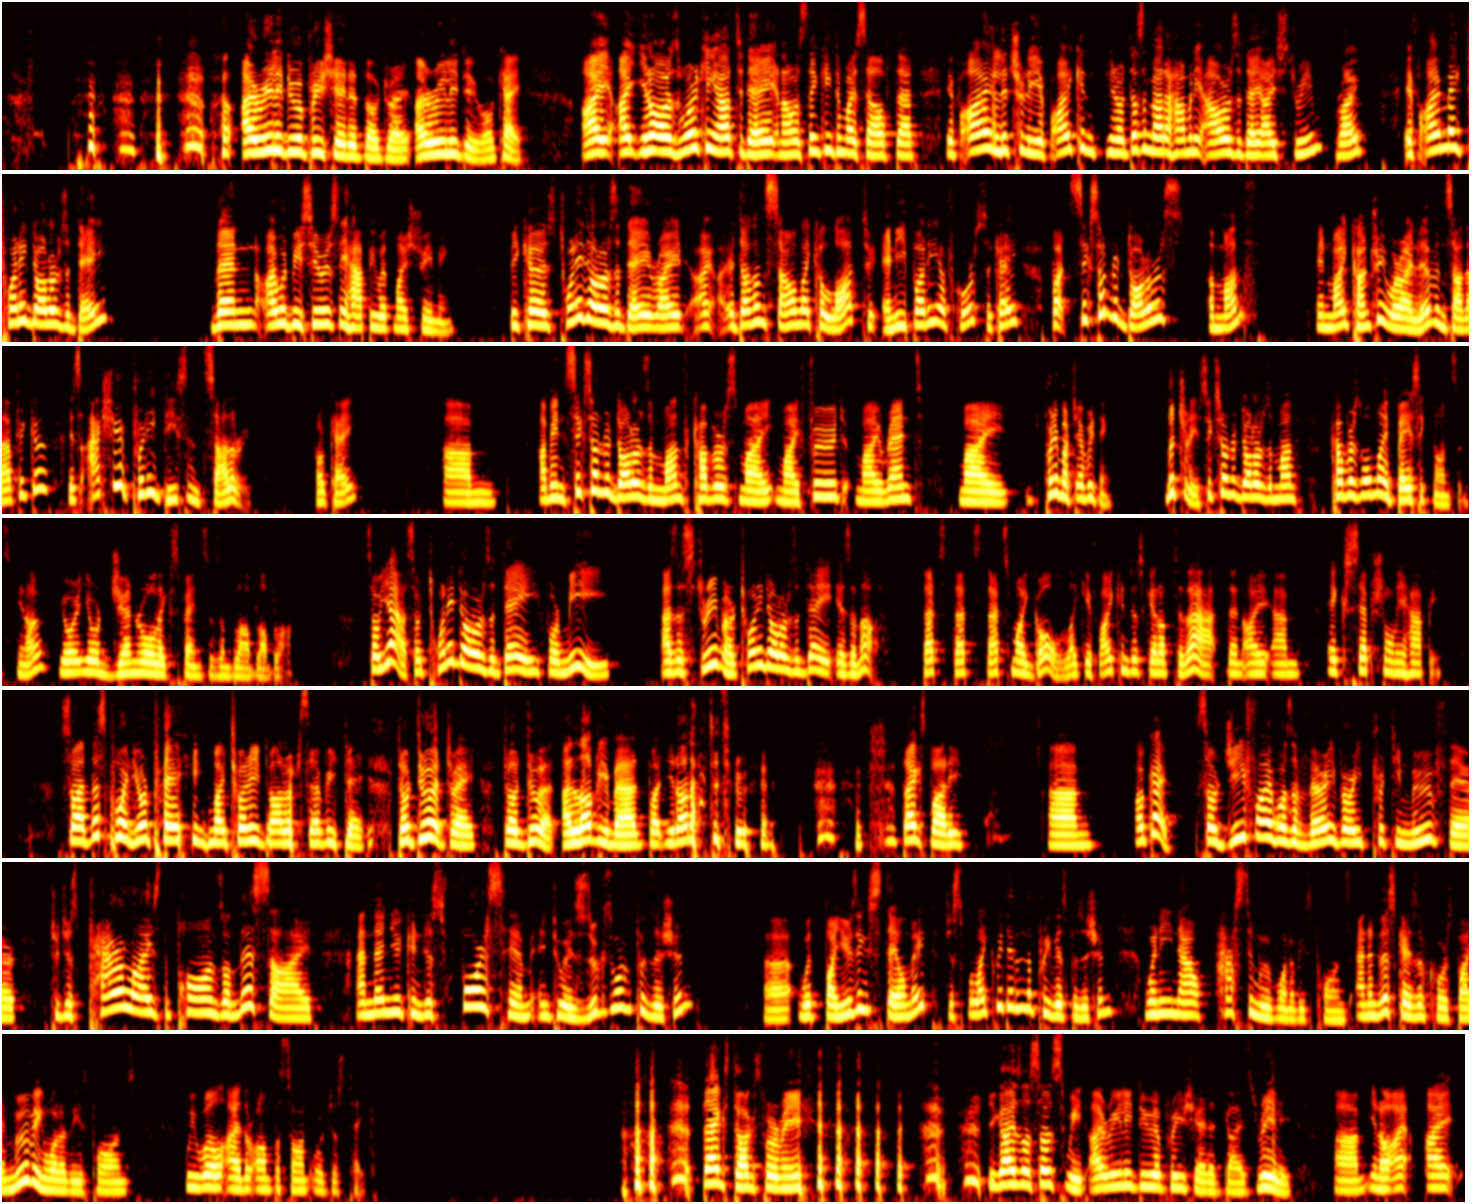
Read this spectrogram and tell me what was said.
I really do appreciate it though, Dre. I really do. Okay. I, I, you know, I was working out today and I was thinking to myself that if I literally, if I can, you know, it doesn't matter how many hours a day I stream, right? If I make $20 a day, then I would be seriously happy with my streaming. Because $20 a day, right? I, it doesn't sound like a lot to anybody, of course, okay? But $600 a month in my country where I live in South Africa is actually a pretty decent salary. Okay. Um, I mean, $600 a month covers my, my food, my rent, my pretty much everything. Literally, $600 a month covers all my basic nonsense, you know, your, your general expenses and blah, blah, blah. So yeah, so $20 a day for me as a streamer, $20 a day is enough. That's that's that's my goal. Like if I can just get up to that, then I am exceptionally happy. So at this point, you're paying my twenty dollars every day. Don't do it, Dre. Don't do it. I love you, man, but you don't have to do it. Thanks, buddy. Um, okay, so g5 was a very, very pretty move there to just paralyze the pawns on this side, and then you can just force him into a zugzwang position uh, with by using stalemate, just like we did in the previous position, when he now has to move one of his pawns. And in this case, of course, by moving one of these pawns, we will either en passant or just take. Thanks, Donks, for me. you guys are so sweet. I really do appreciate it, guys. Really. Um, you know, I, I,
